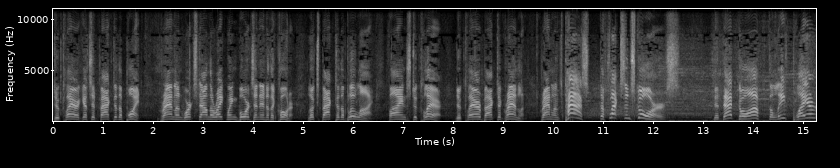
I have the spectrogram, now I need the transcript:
Duclair gets it back to the point. Granlund works down the right wing boards and into the corner. Looks back to the blue line. Finds Duclair. Duclair back to Granlund. Granlund's pass deflects and scores. Did that go off the Leaf player?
